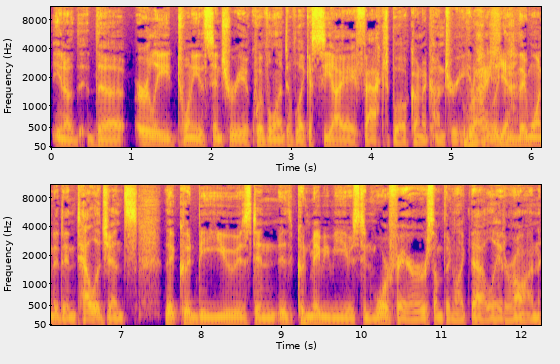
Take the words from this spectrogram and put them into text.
you know the, the, early 20th century equivalent of like a CIA fact book on a country. Right. Like yeah. They wanted intelligence that could be used in could maybe be used in warfare or something like that later on.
